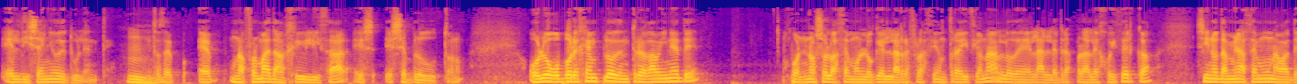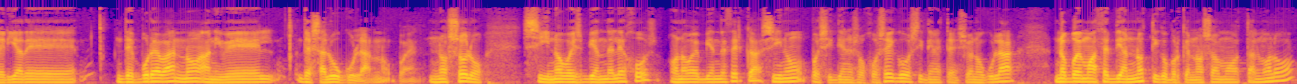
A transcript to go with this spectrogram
el diseño de tu lente. Entonces, es una forma de tangibilizar es- ese producto. ¿no? O luego, por ejemplo, dentro de gabinete, pues no solo hacemos lo que es la refracción tradicional, lo de las letras para lejos y cerca, sino también hacemos una batería de, de pruebas ¿no? a nivel de salud ocular. ¿no? Pues no solo si no ves bien de lejos o no ves bien de cerca, sino pues si tienes ojos secos, si tienes tensión ocular. No podemos hacer diagnóstico porque no somos oftalmólogos,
